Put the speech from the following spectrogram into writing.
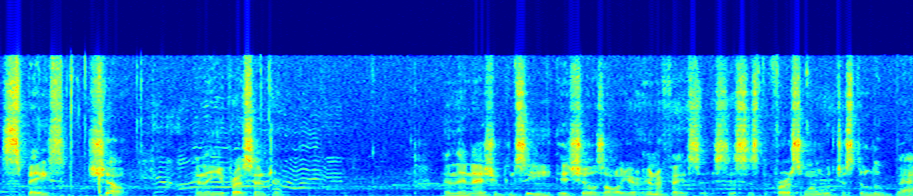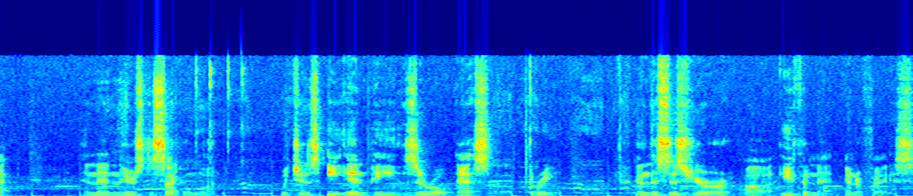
space show and then you press enter. And then as you can see it shows all your interfaces. This is the first one which is the loop back and then here's the second one which is ENP0S3 and this is your uh, Ethernet interface.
